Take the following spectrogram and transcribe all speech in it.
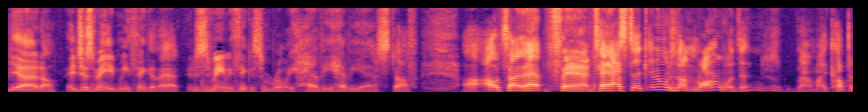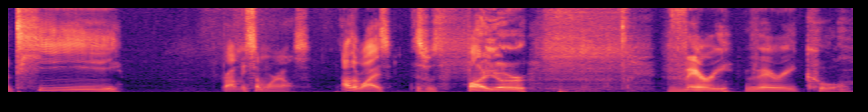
yeah, no, it just made me think of that. It just made me think of some really heavy, heavy ass stuff. Uh, outside of that, fantastic, and there was nothing wrong with it. Just not my cup of tea. Brought me somewhere else. otherwise, this was fire. Very, very cool.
